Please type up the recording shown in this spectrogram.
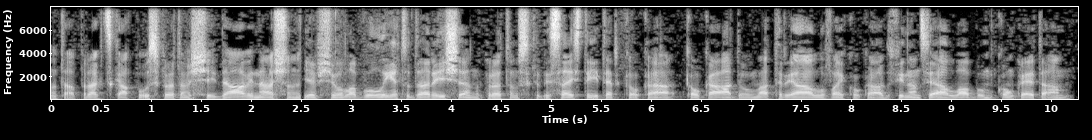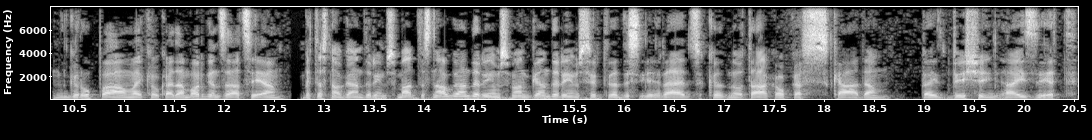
Nu, tā praktiskā puse, protams, šī dāvināšana, jeb šo labo lietu darīšana, protams, kad ir saistīta ar kaut, kā, kaut kādu materiālu vai kaut kādu finansiālu labumu konkrētām grupām vai kaut kādām organizācijām, bet tas nav gandarījums. Man tas nav gandarījums, man gandarījums ir, kad es redzu, ka no tā kaut kas kādam pēc bišķiņa aiziet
